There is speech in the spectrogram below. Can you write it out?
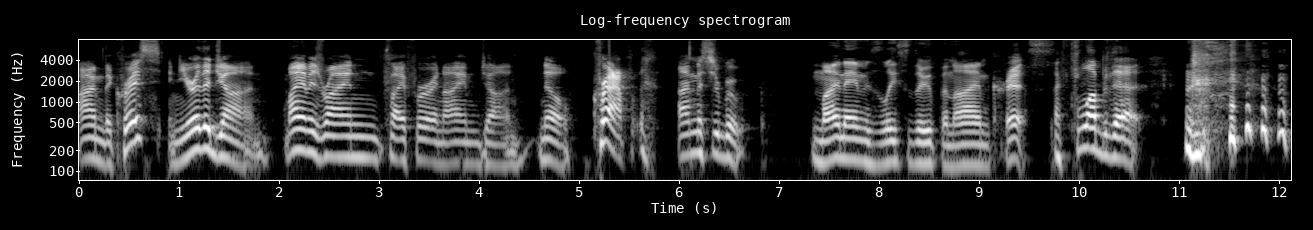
I'm the Chris, and you're the John. My name is Ryan Pfeiffer, and I'm John. No, crap! I'm Mr. Boop. My name is Lisa Dupe, and I'm Chris. I flubbed that.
